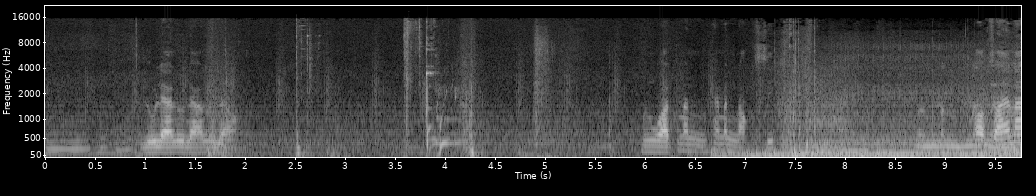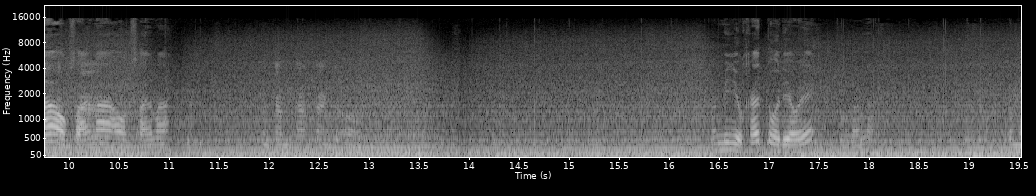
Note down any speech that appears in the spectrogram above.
อืมรู้แล้วรู้แล้วรู้แล้ว มึงวัดมันให้มันน็อกซิมันมันมันออกซ้ายมาออกซ้ายมาออกซ้ายมา มันทำท่าทางจะออกมันมีอยู่แค่ตัวเดียวเอ๊ะตรง นั้นอะสโม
